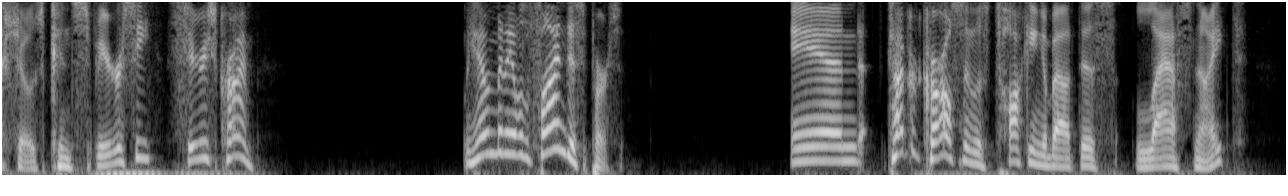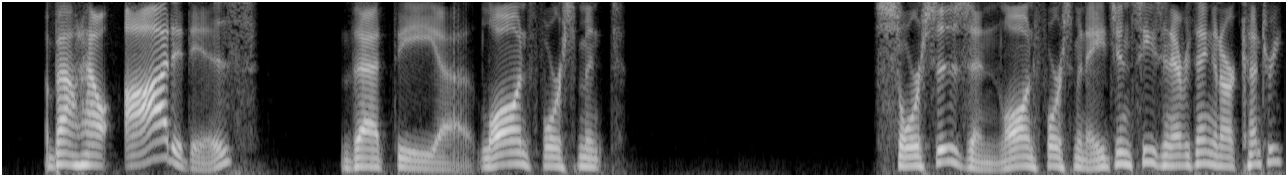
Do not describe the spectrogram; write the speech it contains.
shows conspiracy, serious crime. We haven't been able to find this person. And Tucker Carlson was talking about this last night about how odd it is that the uh, law enforcement sources and law enforcement agencies and everything in our country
